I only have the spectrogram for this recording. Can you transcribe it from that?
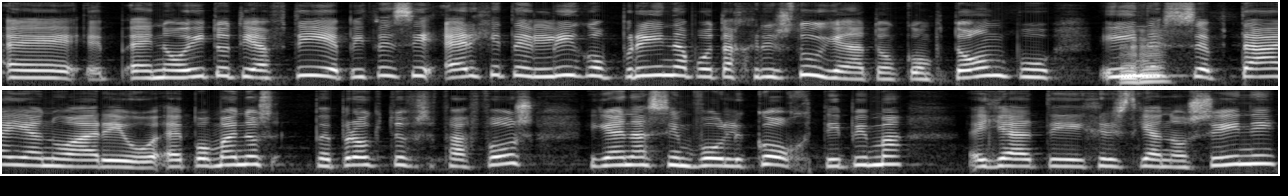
ε, εννοείται ότι αυτή η επίθεση έρχεται λίγο πριν από τα Χριστούγεννα των Κομπτών που είναι mm-hmm. στις 7 Ιανουαρίου. Επομένως πρόκειται φαφώς για ένα συμβολικό χτύπημα για τη χριστιανοσύνη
